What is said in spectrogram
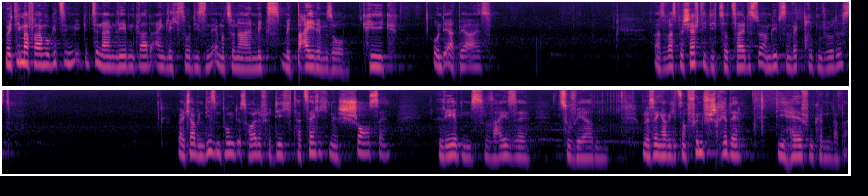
Ich möchte dich mal fragen, wo gibt es in deinem Leben gerade eigentlich so diesen emotionalen Mix mit beidem so, Krieg und Erdbeereis? Also was beschäftigt dich zurzeit, dass du am liebsten wegdrücken würdest? Weil ich glaube, in diesem Punkt ist heute für dich tatsächlich eine Chance, Lebensweise zu werden. Und deswegen habe ich jetzt noch fünf Schritte, die helfen können dabei.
